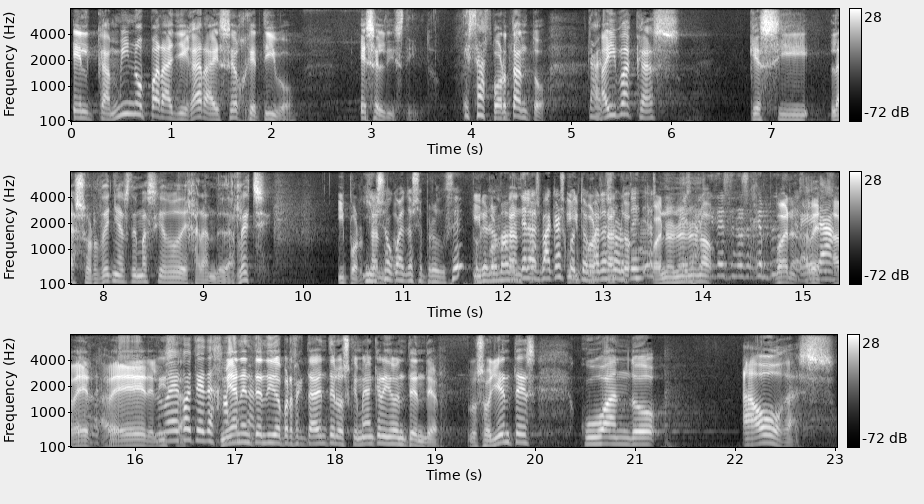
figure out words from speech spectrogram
El camino para llegar a ese objetivo es el distinto. Exacto. Por tanto, Claro. hay vacas que si las ordeñas demasiado dejarán de dar leche. Y por ¿Y tanto, eso cuándo se produce? Porque por normalmente tanto- las vacas, cuanto más las ordeñas. Bueno, no. Bueno, a ver, a ver, a ver, Elisa. Luego te dejamos me han entendido perfectamente los que me han querido entender. Los oyentes, cuando ahogas.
